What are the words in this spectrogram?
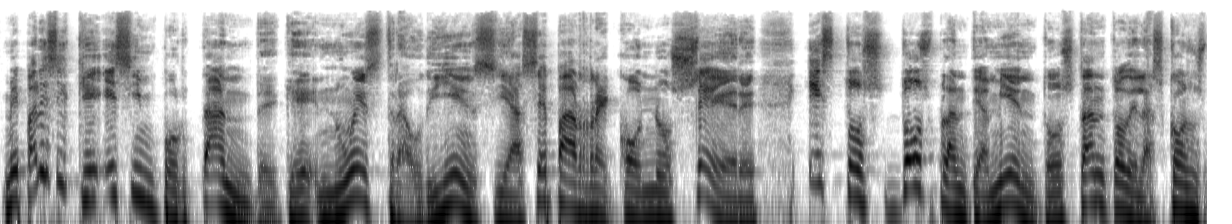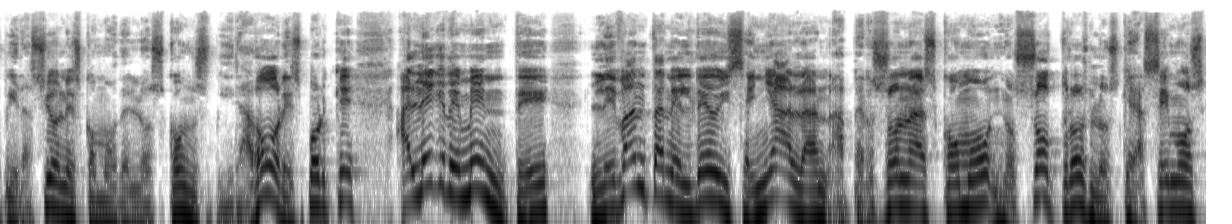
me parece que es importante que nuestra audiencia sepa reconocer estos dos planteamientos, tanto de las conspiraciones como de los conspiradores, porque alegremente levantan el dedo y señalan a personas como nosotros, los que hacemos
